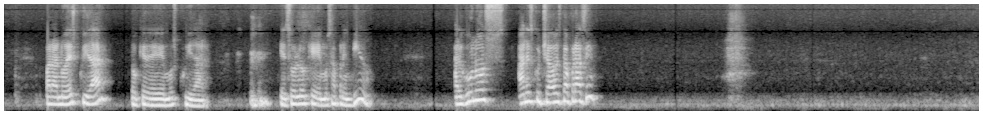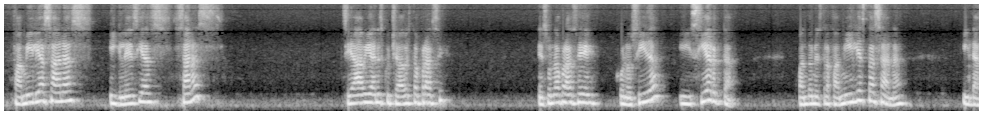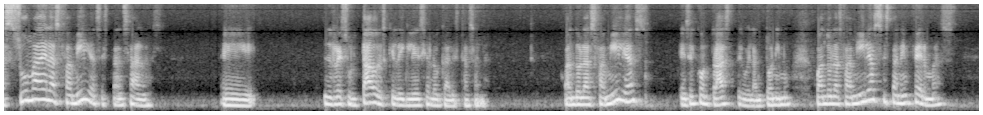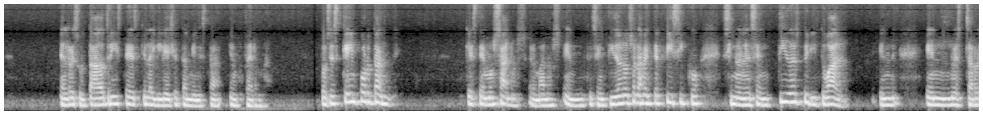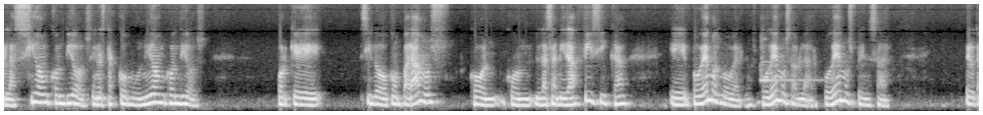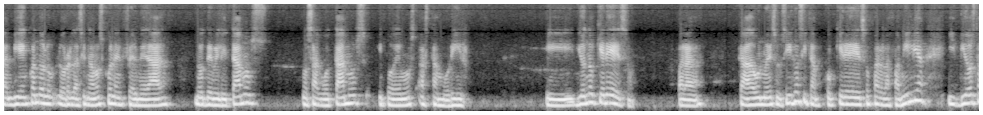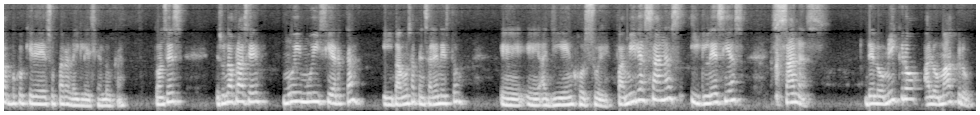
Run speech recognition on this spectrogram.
para no descuidar lo que debemos cuidar. Eso es lo que hemos aprendido. ¿Algunos han escuchado esta frase? Familias sanas, iglesias sanas. ¿Sí habían escuchado esta frase? Es una frase conocida y cierta. Cuando nuestra familia está sana y la suma de las familias están sanas, eh, el resultado es que la iglesia local está sana. Cuando las familias, es el contraste o el antónimo, cuando las familias están enfermas, el resultado triste es que la iglesia también está enferma. Entonces, qué importante que estemos sanos, hermanos, en el sentido no solamente físico, sino en el sentido espiritual, en, nuestra relación con Dios, en nuestra comunión con Dios. Porque si lo comparamos con, la sanidad física, eh, podemos movernos, podemos hablar, podemos pensar, pero también cuando lo, relacionamos con la enfermedad, nos debilitamos, nos agotamos y podemos hasta morir. Y Dios no quiere eso para cada uno de sus hijos y tampoco quiere eso para la familia y Dios tampoco quiere eso para la iglesia local. Entonces, es una frase muy, muy cierta y vamos a pensar en esto eh, eh, allí en Josué. Familias sanas, iglesias sanas, de lo micro a lo macro.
